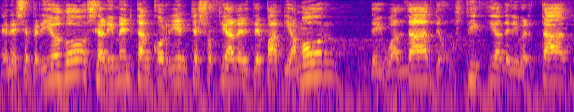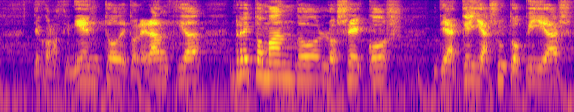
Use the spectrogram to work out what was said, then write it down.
En ese periodo se alimentan corrientes sociales de paz y amor, de igualdad, de justicia, de libertad, de conocimiento, de tolerancia, retomando los ecos de aquellas utopías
